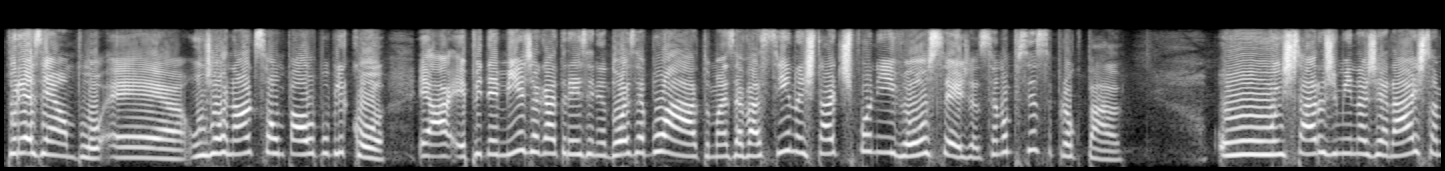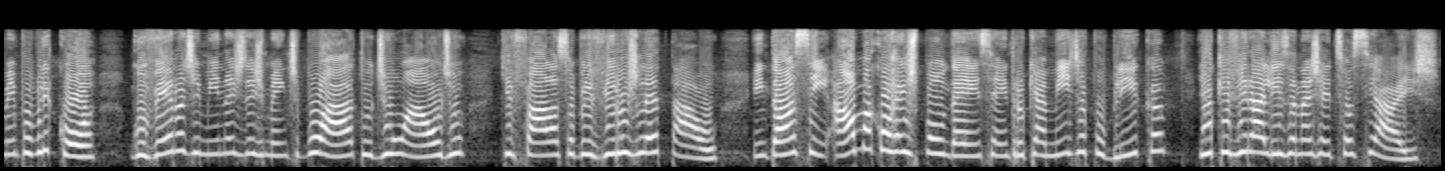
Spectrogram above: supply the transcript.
Por exemplo, é, um jornal de São Paulo publicou é, a epidemia de H3N2 é boato, mas a vacina está disponível, ou seja, você não precisa se preocupar. O Estado de Minas Gerais também publicou. Governo de Minas desmente boato de um áudio que fala sobre vírus letal. Então, assim, há uma correspondência entre o que a mídia publica e o que viraliza nas redes sociais.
